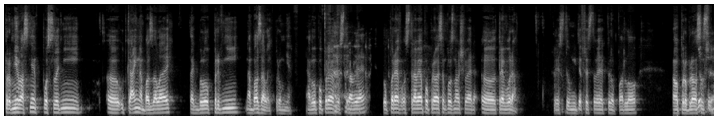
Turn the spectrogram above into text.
pro mě vlastně poslední uh, utkání na Bazalech, tak bylo první na Bazalech pro mě. Já byl poprvé v Ostravě poprvé v Ostravě a poprvé jsem poznal Švéda, uh, Trevora. To jestli to umíte představit, jak to dopadlo. No, probral, jsem se,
